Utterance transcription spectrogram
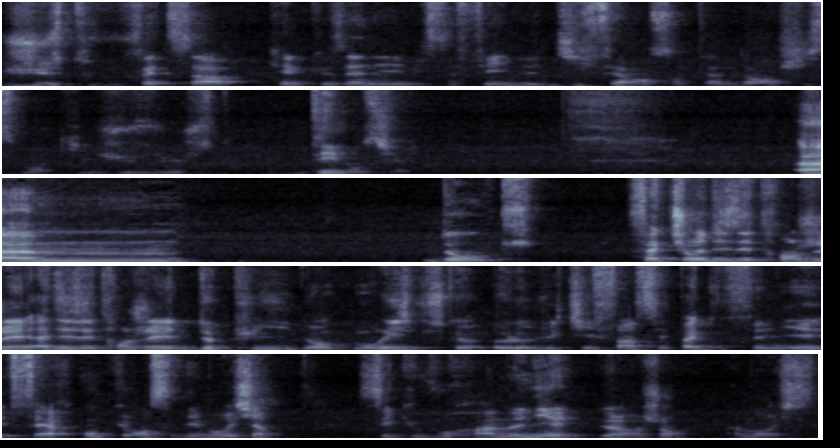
Juste, vous faites ça quelques années, mais ça fait une différence en termes d'enrichissement qui est juste démentielle. Euh, donc, facturer des étrangers à des étrangers depuis donc Maurice, puisque eux, l'objectif, hein, c'est pas que vous veniez faire concurrence à des Mauriciens, c'est que vous rameniez de l'argent à Maurice.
